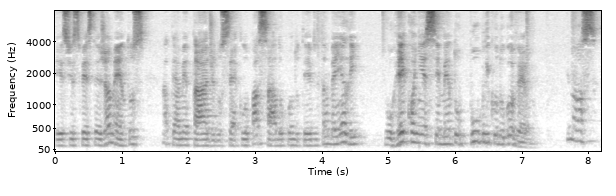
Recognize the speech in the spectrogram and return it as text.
estes festejamentos até a metade do século passado, quando teve também ali o reconhecimento público do governo. E nós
